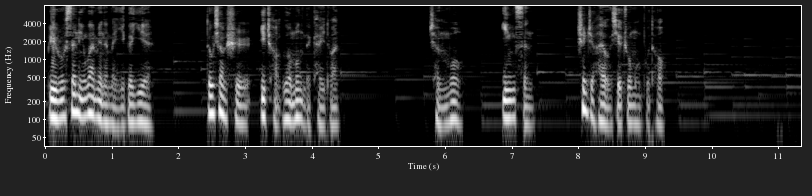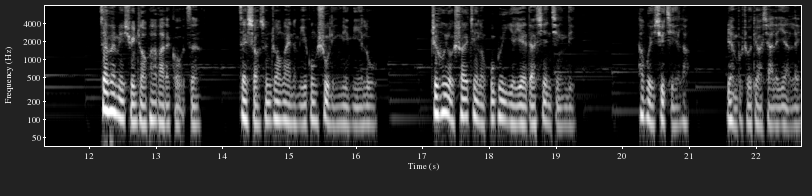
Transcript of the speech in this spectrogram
比如森林外面的每一个夜，都像是一场噩梦的开端。沉默、阴森，甚至还有些捉摸不透。在外面寻找爸爸的狗子，在小村庄外的迷宫树林里迷路，之后又摔进了乌龟爷爷的陷阱里，他委屈极了，忍不住掉下了眼泪。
